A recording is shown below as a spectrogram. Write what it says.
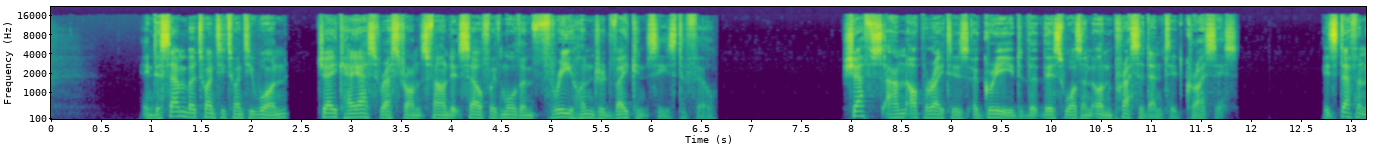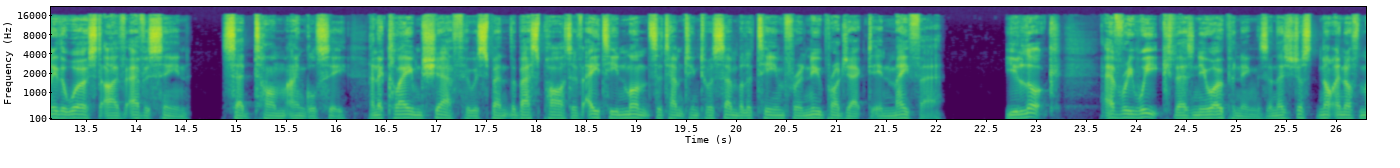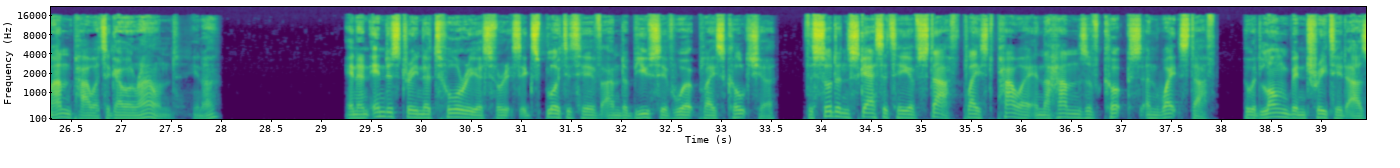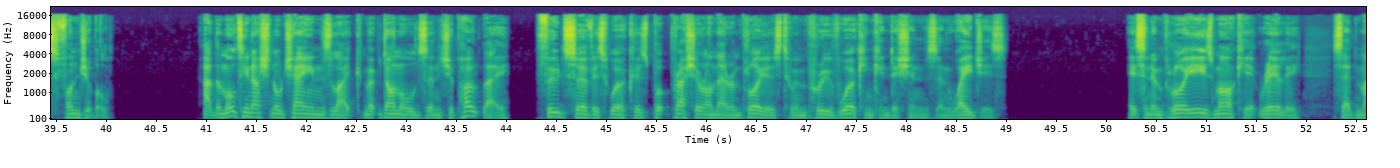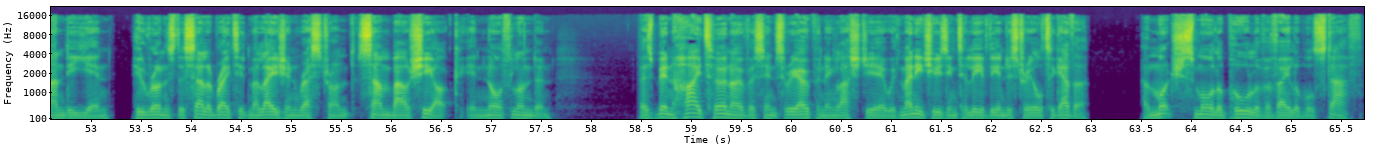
In December 2021, JKS Restaurants found itself with more than 300 vacancies to fill. Chefs and operators agreed that this was an unprecedented crisis. It's definitely the worst I've ever seen, said Tom Anglesey, an acclaimed chef who has spent the best part of 18 months attempting to assemble a team for a new project in Mayfair. You look, every week there's new openings, and there's just not enough manpower to go around, you know? In an industry notorious for its exploitative and abusive workplace culture, the sudden scarcity of staff placed power in the hands of cooks and waitstaff who had long been treated as fungible. At the multinational chains like McDonald's and Chipotle, food service workers put pressure on their employers to improve working conditions and wages. It's an employee's market, really, said Mandy Yin, who runs the celebrated Malaysian restaurant Sambal Shiok in North London. There's been high turnover since reopening last year, with many choosing to leave the industry altogether, a much smaller pool of available staff.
